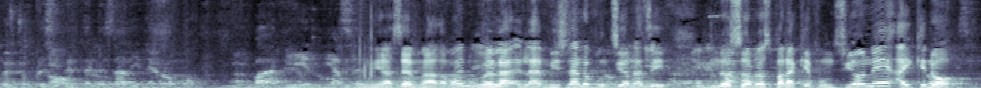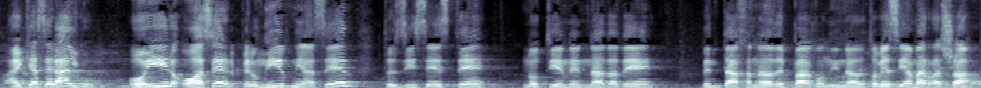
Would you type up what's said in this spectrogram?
Nuestro presidente les da dinero va a ir ni hacer, ni hacer nada. Bueno, pues la, la Mishnah no funciona así. Nosotros para que funcione hay que no, hay que hacer algo, o ir o hacer, pero ni ir ni hacer. Entonces dice este, no tiene nada de ventaja, nada de pago ni nada. Todavía se llama Rasha.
